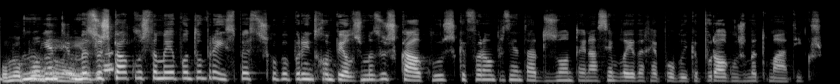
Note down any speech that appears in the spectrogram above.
não. o meu ponto é Mas os cálculos também apontam para isso. Peço desculpa por interrompê-los, mas os cálculos que foram apresentados ontem na Assembleia da República por alguns matemáticos,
